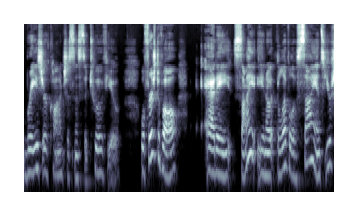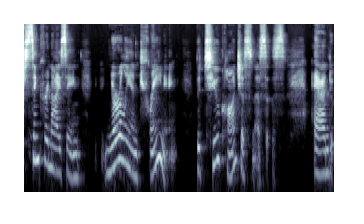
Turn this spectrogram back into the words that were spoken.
raise your consciousness, the two of you. Well, first of all, at a science, you know, at the level of science, you're synchronizing neurally and training the two consciousnesses. And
